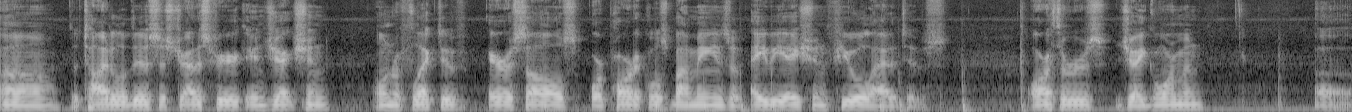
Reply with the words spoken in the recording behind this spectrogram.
Uh, the title of this is Stratospheric Injection on Reflective aerosols, or particles by means of aviation fuel additives. Arthurs J. Gorman. Uh,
